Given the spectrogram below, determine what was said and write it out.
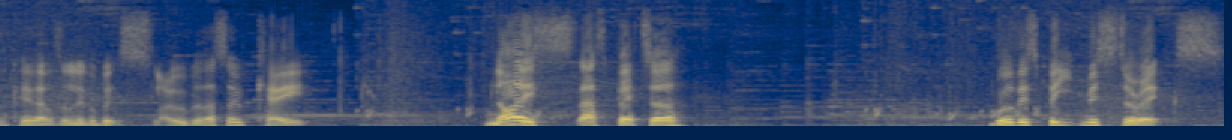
Okay, that was a little bit slow, but that's okay. Nice! That's better. Will this beat Mr. X?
